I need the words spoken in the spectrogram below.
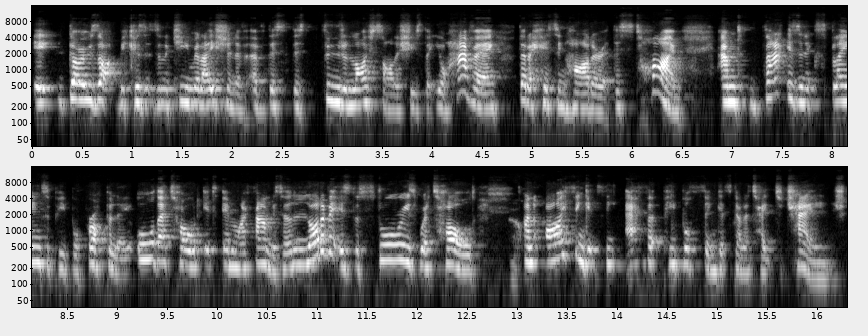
It goes up because it's an accumulation of, of this, this food and lifestyle issues that you're having that are hitting harder at this time. And that isn't explained to people properly. All they're told, it's in my family. So a lot of it is the stories we're told. And I think it's the effort people think it's going to take to change.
